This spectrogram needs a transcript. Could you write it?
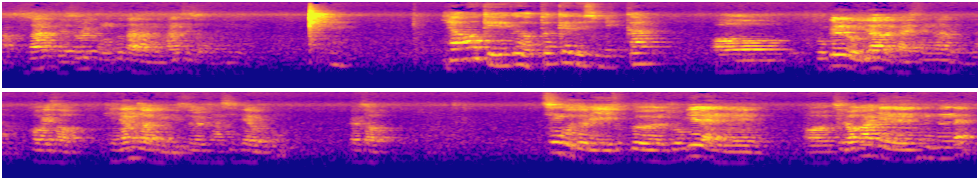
아, 부산 예술을 꿈꾸다라는 단체전을 합니다. 향후 계획은 어떻게 되십니까? 어, 독일로 유학을 갈 생각입니다. 거기서 개념적인 미술을 다시 배우고, 그래서 친구들이 조금 독일에는 어, 들어가기는 힘든데,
